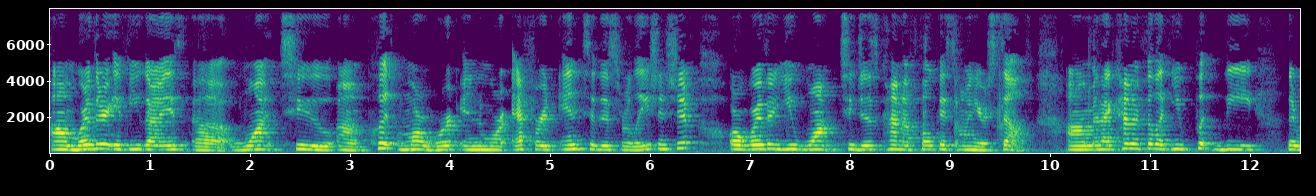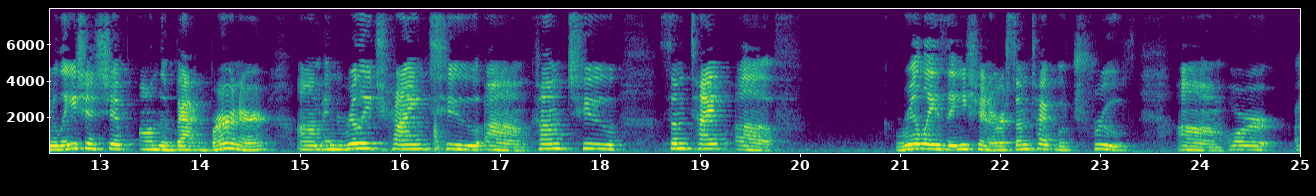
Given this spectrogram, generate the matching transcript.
Um, whether if you guys uh, want to um, put more work and more effort into this relationship or whether you want to just kind of focus on yourself. Um, and I kind of feel like you put the the relationship on the back burner um, and really trying to um, come to some type of realization or some type of truth um, or uh,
